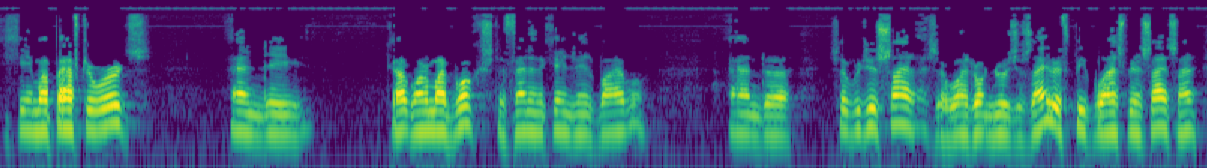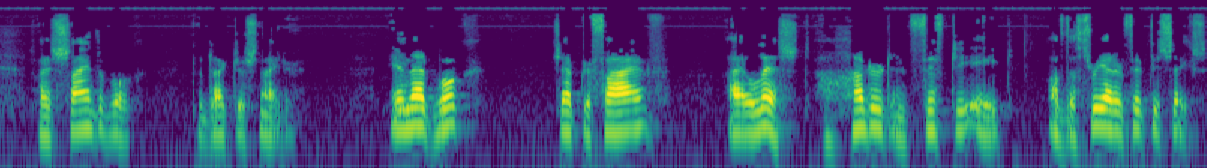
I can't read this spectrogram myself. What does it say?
He came up afterwards and he got one of my books, Defending the King James Bible, and uh, said, Would you sign it? I said, Well, I don't usually sign it. If people ask me to sign sign it. So I signed the book to Dr. Schnaiter. In that book, chapter 5, I list 158 of the 356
